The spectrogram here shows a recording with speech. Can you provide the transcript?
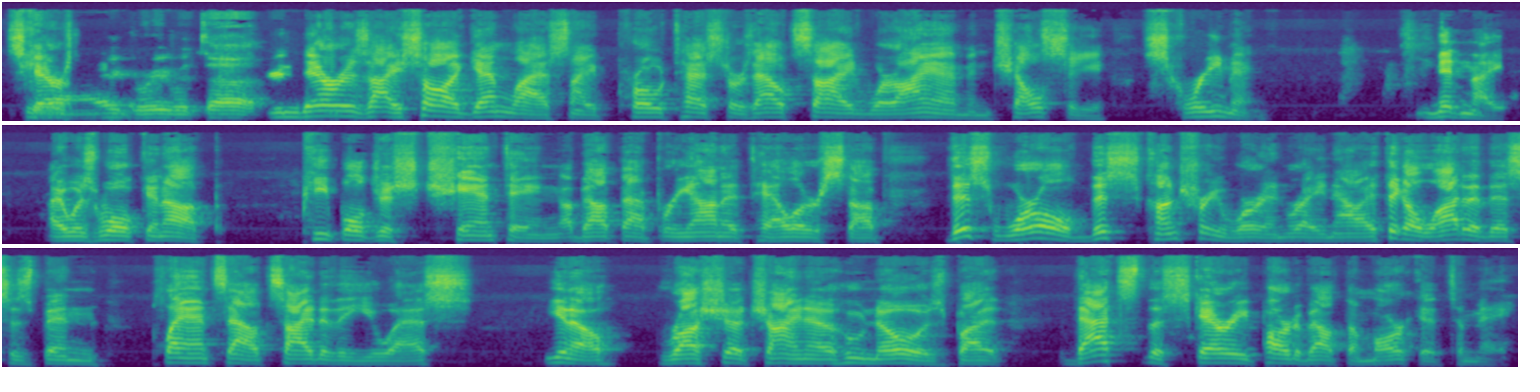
scares. Yeah, I agree with that. And there is, I saw again last night, protesters outside where I am in Chelsea screaming. Midnight, I was woken up. People just chanting about that Breonna Taylor stuff this world, this country we're in right now, I think a lot of this has been plants outside of the US, you know, Russia, China, who knows, but that's the scary part about the market to me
